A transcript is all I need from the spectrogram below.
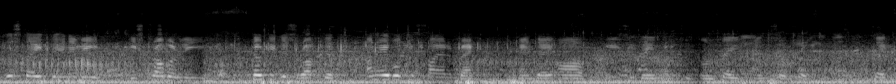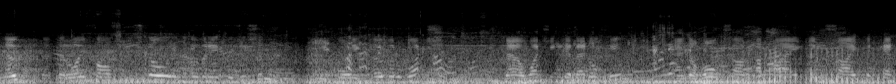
At this stage, the enemy is probably totally disrupted, unable to fire back, and they are easy then to contain and so forth. Take note that the Rooivalk is still in the overhead position. We call it Overwatch. They are watching the battlefield, and the Hawks are up high inside the cap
